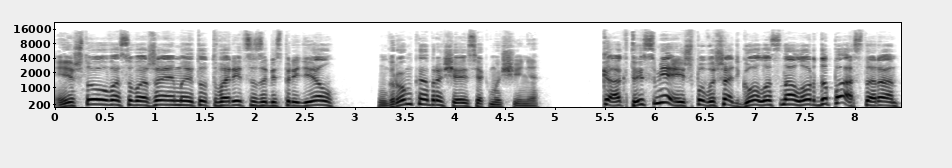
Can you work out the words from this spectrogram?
«И что у вас, уважаемые, тут творится за беспредел?» Громко обращаюсь я к мужчине. «Как ты смеешь повышать голос на лорда-пастора?»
